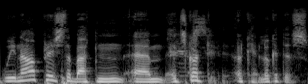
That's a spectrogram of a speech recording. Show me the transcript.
we now press the button. Um, it's got, okay, look at this.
